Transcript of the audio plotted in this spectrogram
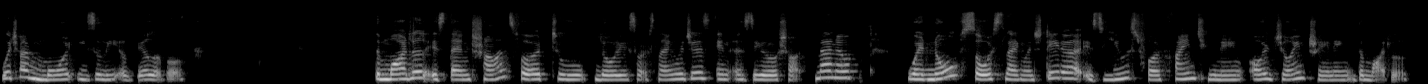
which are more easily available. The model is then transferred to low resource languages in a zero shot manner, where no source language data is used for fine tuning or joint training the model.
